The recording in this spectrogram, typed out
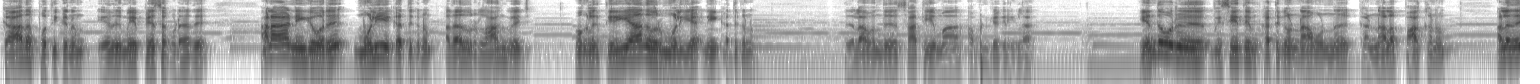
காதை பொத்திக்கணும் எதுவுமே பேசக்கூடாது. ஆனால் நீங்கள் ஒரு மொழியை கற்றுக்கணும் அதாவது ஒரு லாங்குவேஜ் உங்களுக்கு தெரியாத ஒரு மொழியை நீங்கள் கற்றுக்கணும் இதெல்லாம் வந்து சாத்தியமா அப்படின்னு கேட்குறீங்களா எந்த ஒரு விஷயத்தையும் கற்றுக்கணும்னா ஒன்று கண்ணால் பார்க்கணும். அல்லது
